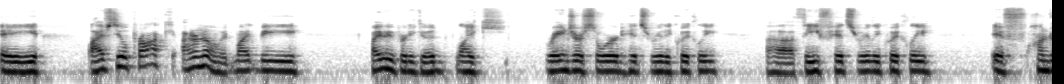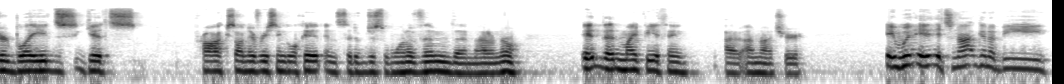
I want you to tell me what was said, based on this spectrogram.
a lifesteal proc, I don't know. It might be might be pretty good. Like Ranger Sword hits really quickly. Uh, Thief hits really quickly. If Hundred Blades gets procs on every single hit instead of just one of them, then I don't know. It that might be a thing. I, I'm not sure. It would. It, it's not going to be.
